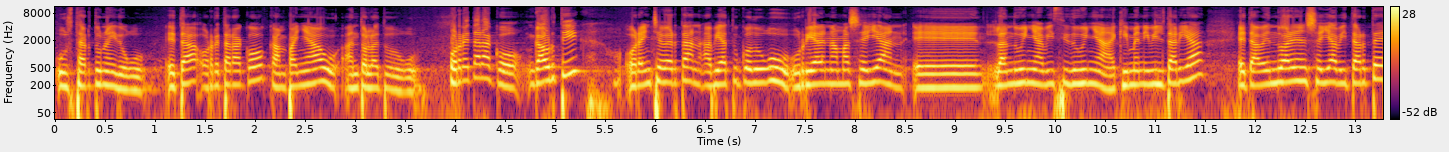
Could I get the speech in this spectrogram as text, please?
ustartu nahi dugu. Eta horretarako kanpaina hau antolatu dugu. Horretarako gaurtik, oraintxe bertan abiatuko dugu urriaren amaseian e, landuina bizi duina ekimen ibiltaria, eta benduaren seia bitarte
